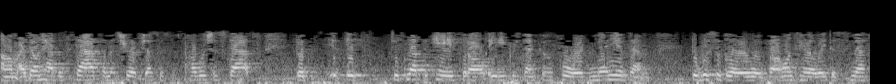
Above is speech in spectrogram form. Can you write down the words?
Um, I don't have the stats. I'm not sure if Justice has published the stats, but it, it's just not the case that all 80% go forward. Many of them, the whistleblower will voluntarily dismiss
